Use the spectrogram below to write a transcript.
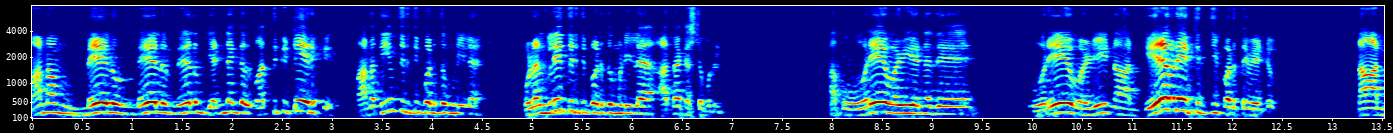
மனம் மேலும் மேலும் மேலும் எண்ணங்கள் வந்துகிட்டே இருக்கு. மனதையும் திருப்திப்படுத்த முடியல. புலன்களையும் திருப்திப்படுத்த முடியல. அதான் கஷ்டப்படுது அப்போ ஒரே வழி என்னது? ஒரே வழி நான் இறைவனை திருப்திப்படுத்த வேண்டும். நான்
